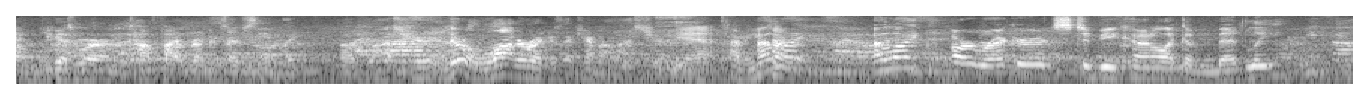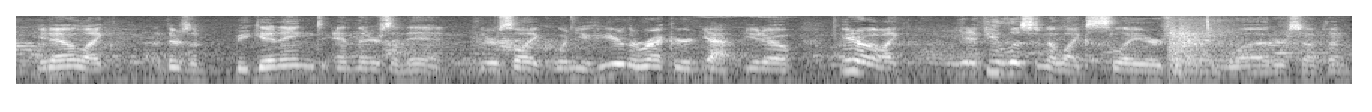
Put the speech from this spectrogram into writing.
And you guys were in the top five records I've seen like of last year. There were a lot of records that came out last year. Yeah. I mean, I like I like our records to be kind of like a medley, you know, like there's a beginning and there's an end. There's like when you hear the record, Yeah. you know, you know, like if you listen to like Slayer's Raining Blood or something,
